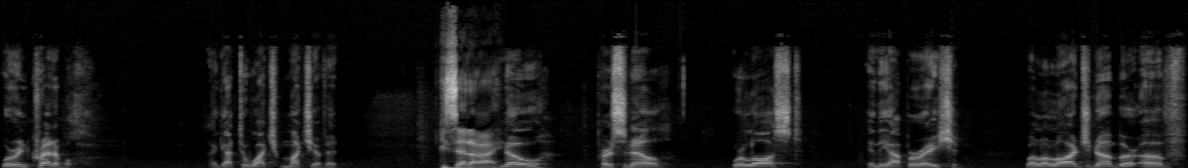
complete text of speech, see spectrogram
were incredible. I got to watch much of it. He said I. No personnel were lost in the operation, while a large number of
